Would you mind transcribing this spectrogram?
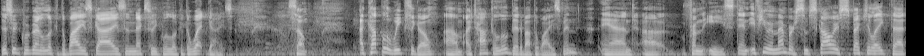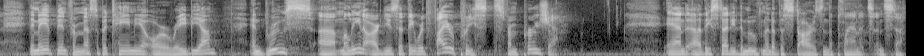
This week, we're going to look at the wise guys, and next week, we'll look at the wet guys. So, a couple of weeks ago, um, I talked a little bit about the wise men and uh, from the east. And if you remember, some scholars speculate that they may have been from Mesopotamia or Arabia. And Bruce uh, Malina argues that they were fire priests from Persia. And uh, they studied the movement of the stars and the planets and stuff.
